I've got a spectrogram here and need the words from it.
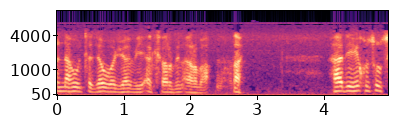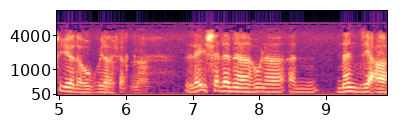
أنه تزوج بأكثر من أربع. طيب. هذه خصوصية له بلا شك. نعم. ليس لنا هنا أن ننزع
